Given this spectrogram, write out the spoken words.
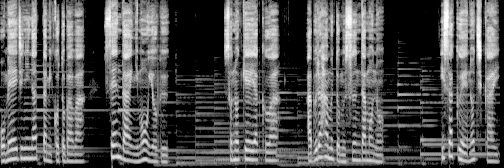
お命じになった御言葉は仙台にも及ぶ。その契約はアブラハムと結んだもの。イサクへの誓い。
